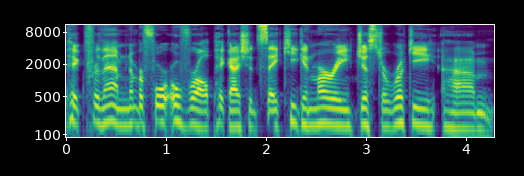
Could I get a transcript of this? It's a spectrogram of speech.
pick for them, number four overall pick, I should say, Keegan Murray, just a rookie, um,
